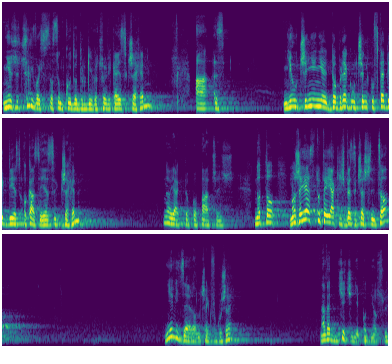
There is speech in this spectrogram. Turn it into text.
nieżyczliwość w stosunku do drugiego człowieka jest grzechem, a nieuczynienie dobrego uczynku wtedy, gdy jest okazja, jest grzechem? No jak to popatrzysz, no to może jest tutaj jakiś bezgrzeszny, co? Nie widzę rączek w górze. Nawet dzieci nie podniosły.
